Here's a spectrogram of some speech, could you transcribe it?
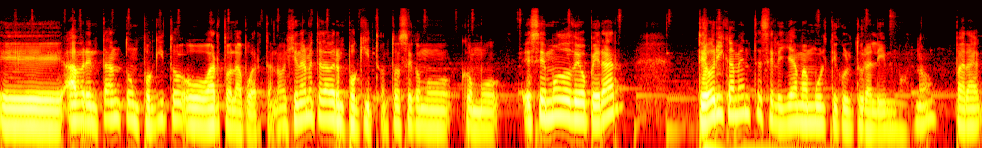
eh, abren tanto, un poquito o harto la puerta. ¿no? Generalmente la abren poquito, entonces como, como ese modo de operar, teóricamente se le llama multiculturalismo, ¿no? para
